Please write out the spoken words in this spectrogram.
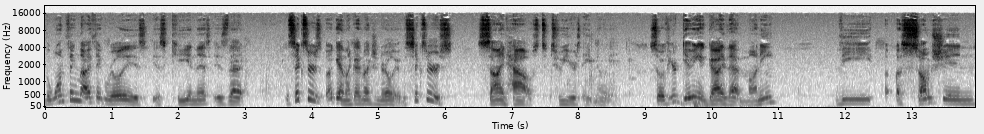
The one thing that I think really is is key in this is that the Sixers, again, like I mentioned earlier, the Sixers signed House to two years, eight million. So if you're giving a guy that money, the assumption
